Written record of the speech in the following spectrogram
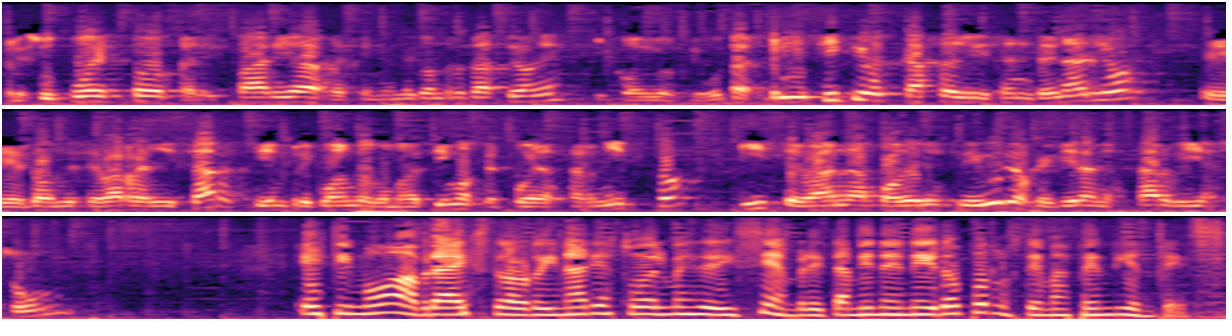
presupuesto, tarifaria, régimen de contrataciones y código tributario. Principio es Casa del Bicentenario, eh, donde se va a realizar, siempre y cuando, como decimos, se pueda hacer mixto y se van a poder inscribir los que quieran estar vía Zoom. Estimó habrá extraordinarias todo el mes de diciembre y también enero por los temas pendientes.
